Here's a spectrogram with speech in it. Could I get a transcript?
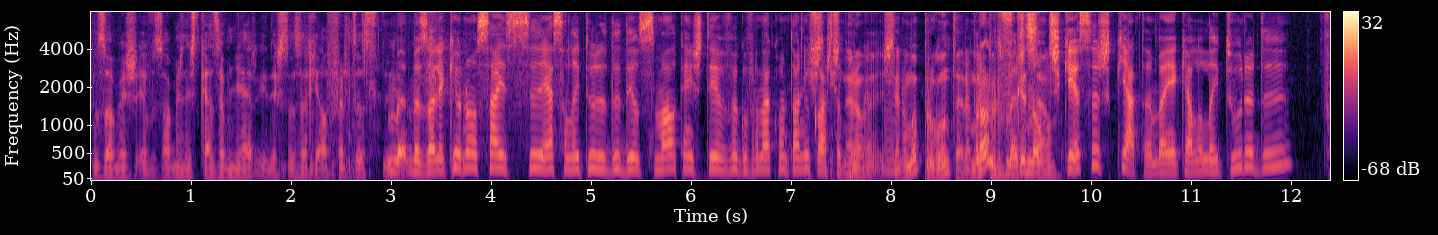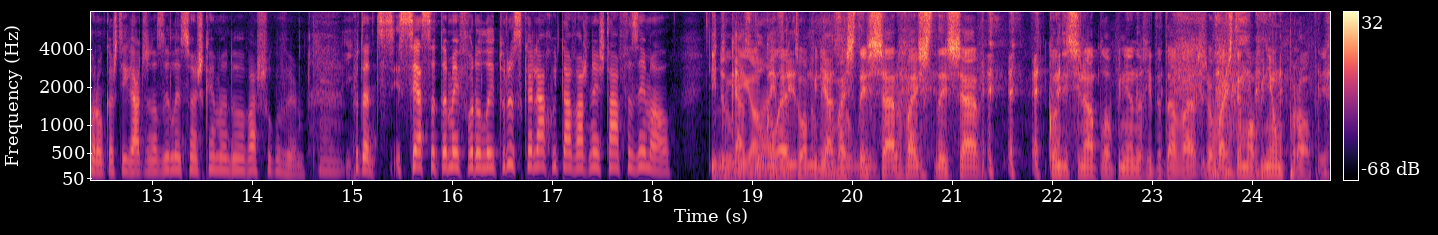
os, homens, eh, os homens, neste caso a mulher, e neste caso a Real fartou-se de. Ma- Mas olha que eu não sei se essa leitura de deu-se mal quem esteve a governar com António Isto, Costa. isto não era, porque- isto era uma pergunta, era uma Pronto, mas provocação. não te esqueças que há também aquela leitura de foram castigados nas eleições quem mandou abaixo o governo. Portanto, se se essa também for a leitura, se calhar Rui Tavares nem está a fazer mal. E tu, Miguel, qual é a tua opinião? Vais-te deixar, vais deixar condicionar pela opinião da Rita Tavares ou vais ter uma opinião própria?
